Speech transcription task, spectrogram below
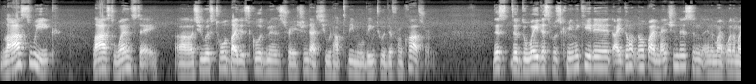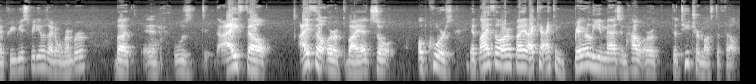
last week, last Wednesday, uh, she was told by the school administration that she would have to be moving to a different classroom. This the, the way this was communicated, I don't know if I mentioned this in, in my, one of my previous videos, I don't remember, but eh, it was I felt I felt irked by it. So of course, if I felt irked by it, I can I can barely imagine how irked the teacher must have felt.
